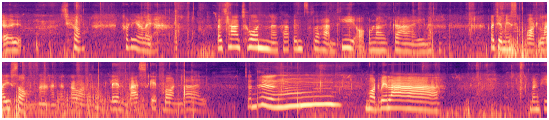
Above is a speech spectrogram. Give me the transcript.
เออชอบเขาเรียกอะไรประชาชนนะคะ เป็นสถานที่ออกกำลังกายนะคะ ก็จะมีสปอตไลท์ส่องมาแล้วก็เล่นบาสเกตบอลได้ จนถึงหมดเวลา บางที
